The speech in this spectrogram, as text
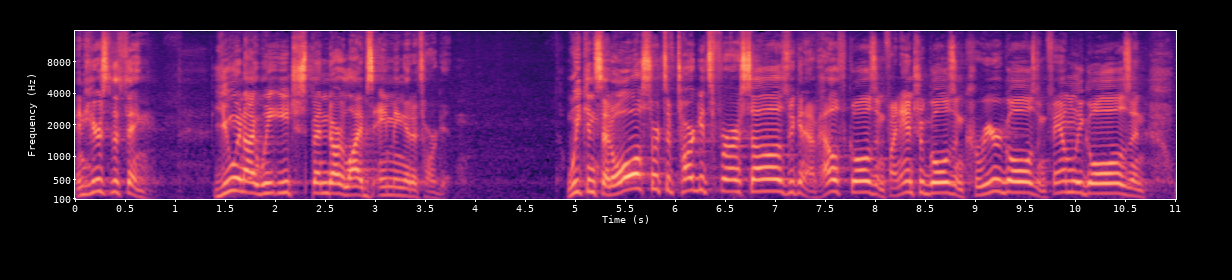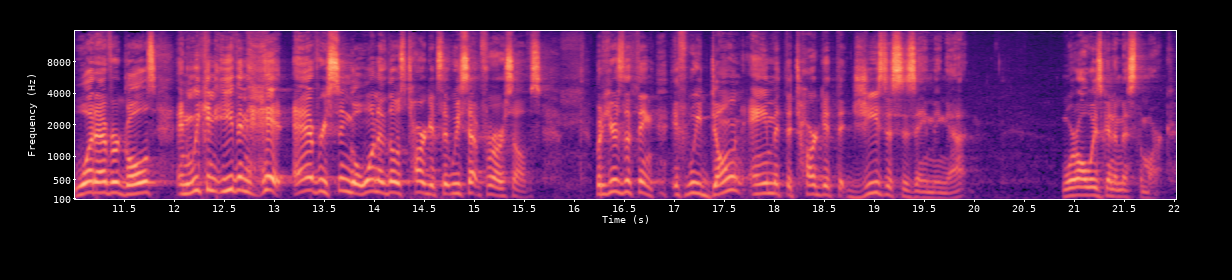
And here's the thing you and I, we each spend our lives aiming at a target. We can set all sorts of targets for ourselves. We can have health goals and financial goals and career goals and family goals and whatever goals. And we can even hit every single one of those targets that we set for ourselves. But here's the thing if we don't aim at the target that Jesus is aiming at, we're always going to miss the mark.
